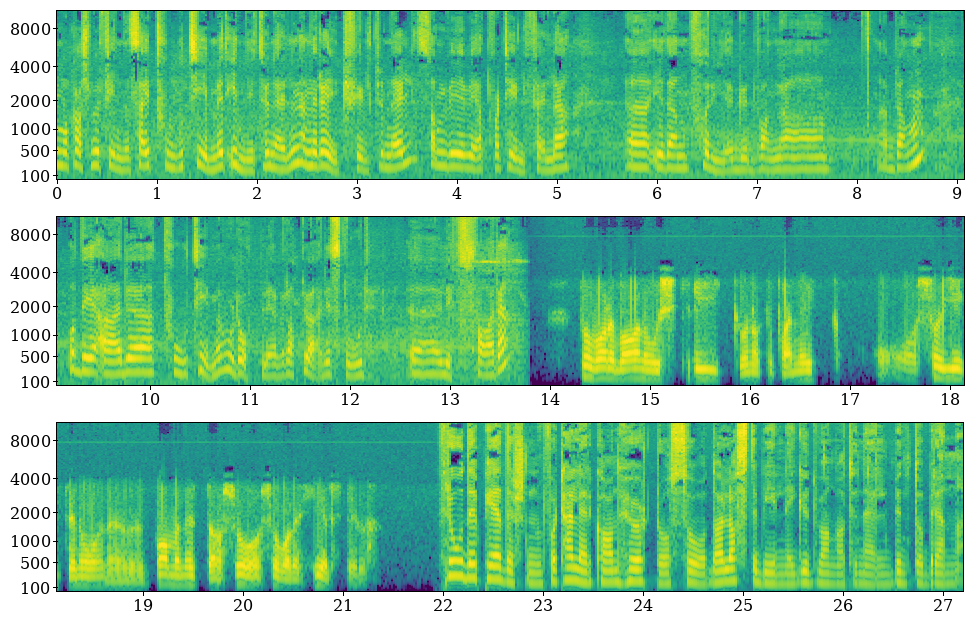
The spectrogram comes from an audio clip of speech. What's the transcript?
må kanskje befinne seg i to timer inne i tunnelen, en røykfylt tunnel, som vi vet var tilfellet i den forrige Gudvanga-brannen. Og det er eh, to timer hvor du opplever at du er i stor eh, livsfare. Da var det bare noe skrik og noe panikk. Og så gikk det noen eh, par minutter, så, så var det helt stille. Frode Pedersen forteller hva han hørte og så da lastebilen i Gudvangatunnelen begynte å brenne.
